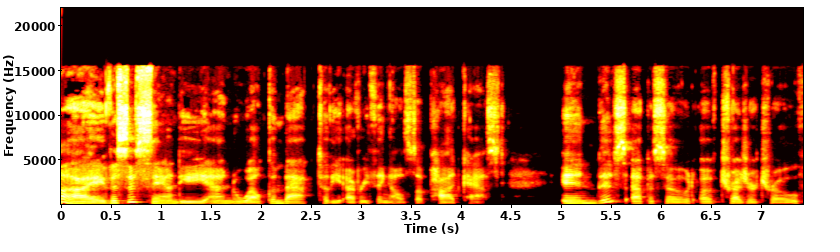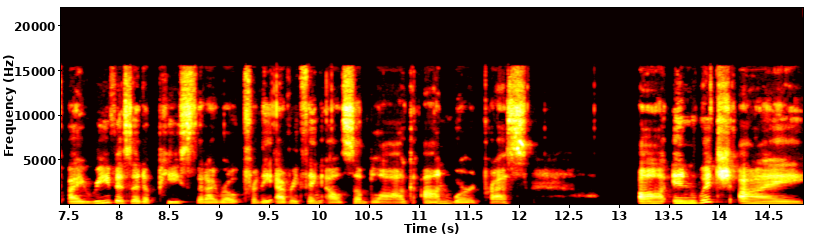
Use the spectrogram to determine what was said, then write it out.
Hi, this is Sandy, and welcome back to the Everything Elsa podcast. In this episode of Treasure Trove, I revisit a piece that I wrote for the Everything Elsa blog on WordPress, uh, in which I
